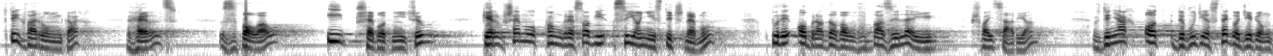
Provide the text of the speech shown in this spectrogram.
W tych warunkach Herz zwołał i przewodniczył pierwszemu kongresowi syjonistycznemu, który obradował w Bazylei, Szwajcaria, w dniach od 29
